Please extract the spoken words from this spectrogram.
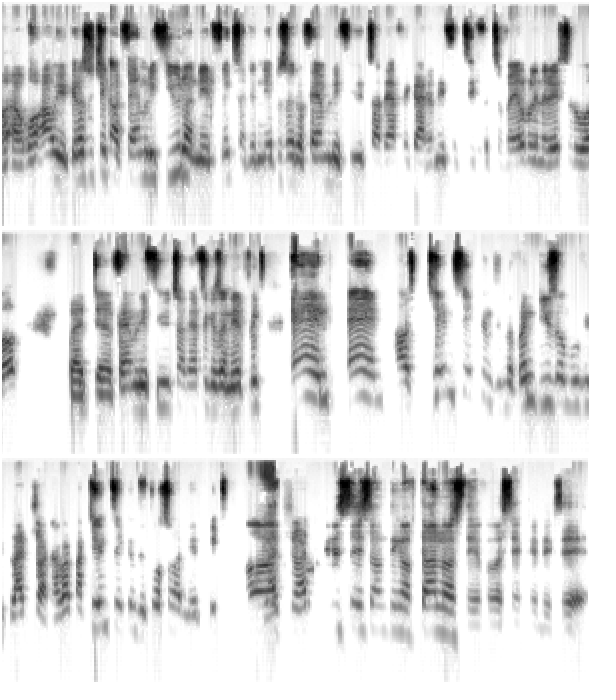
oh, oh, oh, you can also check out Family Feud on Netflix. I did an episode of Family Feud South Africa. I don't know if it's, if it's available in the rest of the world. But Family Feud South Africa is on Netflix. And and I was 10 seconds in the Vin Diesel movie Bloodshot. I got my 10 seconds. It's also on Netflix. Oh, Bloodshot. I'm to say something of Thanos there for a second. Is it?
